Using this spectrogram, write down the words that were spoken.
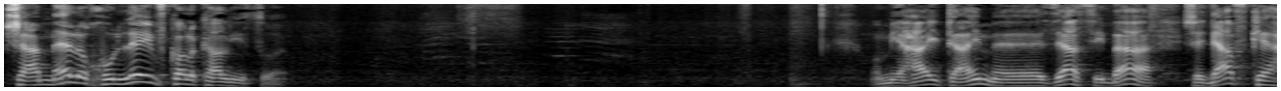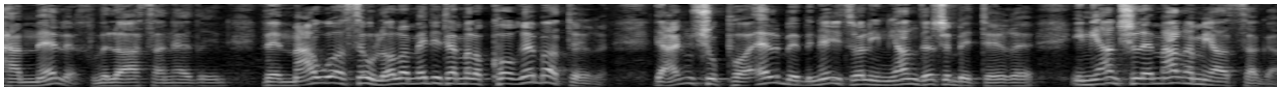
שהמלך הוא לב כל קהל ישראל ומהי טיימה, זה הסיבה שדווקא המלך ולא הסנהדרין, ומה הוא עושה? הוא לא לומד איתם אלא קורא בתרא. דהיינו שהוא פועל בבני ישראל עניין זה שבתרא, עניין שלמעלה מהשגה.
